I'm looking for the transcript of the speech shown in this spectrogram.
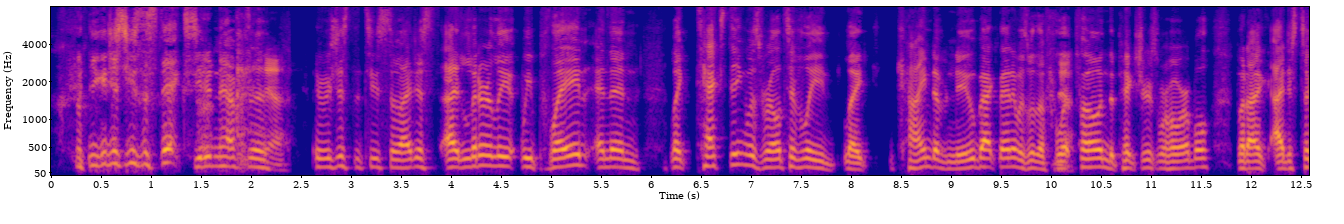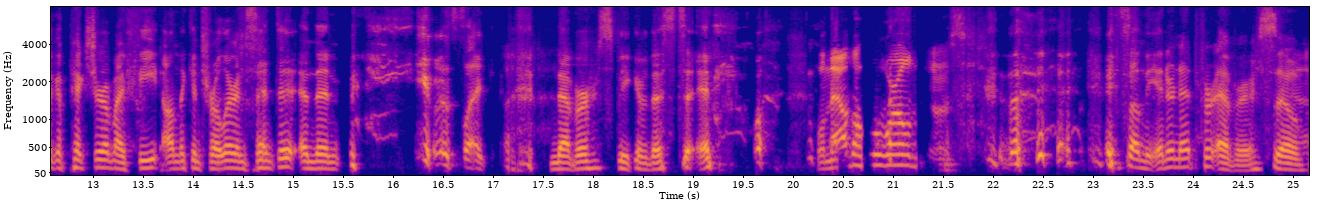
you could just use the sticks you didn't have to yeah. It was just the two. So I just, I literally, we played and then like texting was relatively like kind of new back then. It was with a flip phone. The pictures were horrible, but I, I just took a picture of my feet on the controller and sent it. And then it was like, never speak of this to anyone. Well, now the whole world knows. it's on the internet forever. So Yeah.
